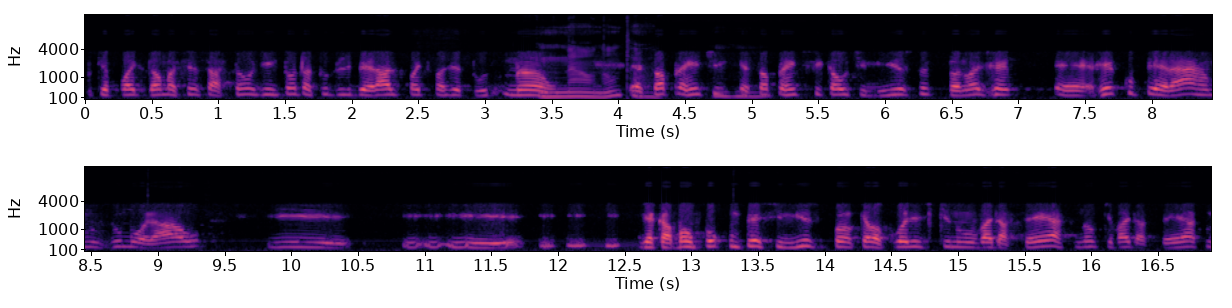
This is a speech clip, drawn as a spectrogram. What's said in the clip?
porque pode dar uma sensação de então está tudo liberado, pode fazer tudo. Não. Não, não tá. É só para gente, uhum. é só a gente ficar otimista, para nós re, é, recuperarmos o moral e, e, e, e, e, acabar um pouco com pessimismo, com aquela coisa de que não vai dar certo, não que vai dar certo.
